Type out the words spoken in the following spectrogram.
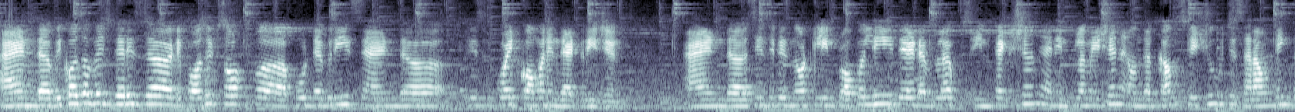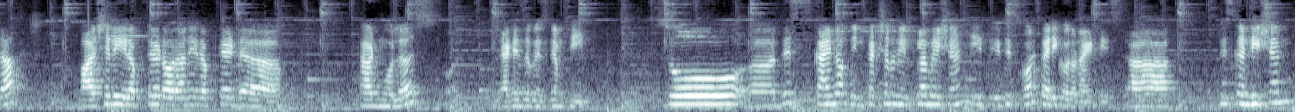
and uh, because of which there is uh, deposits of uh, food debris and uh, is quite common in that region. And since it is not cleaned properly, there develops infection and inflammation on the gums tissue which is surrounding the partially erupted or unerupted third molars, that is the wisdom teeth. So uh, this kind of infection and inflammation, it, it is called pericoronitis. Uh, this condition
